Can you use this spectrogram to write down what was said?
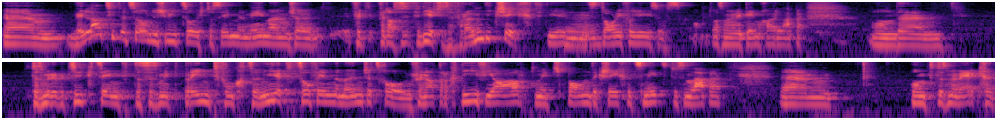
Ähm, weil auch die Situation in der Schweiz so ist, dass immer mehr Menschen, für, für, das, für die ist das eine fremde Geschichte, die, mhm. die Story von Jesus und was man mit dem kann erleben kann. Und ähm, dass wir überzeugt sind, dass es mit Print funktioniert, zu vielen Menschen zu kommen, auf eine attraktive Art, mit spannenden Geschichten mit aus dem Leben. Ähm, und dass wir merken,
